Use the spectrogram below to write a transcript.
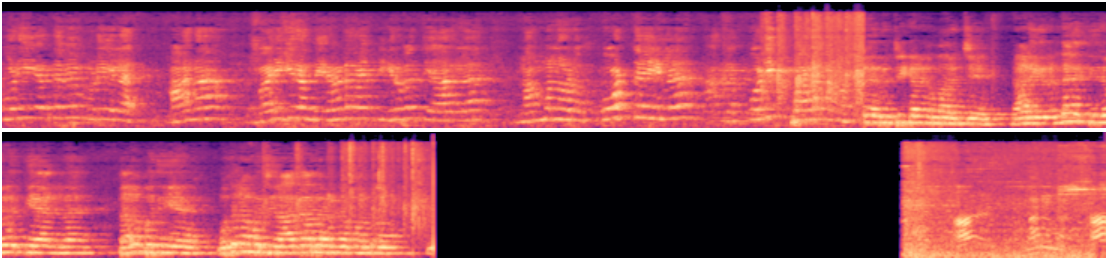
கொடி ஏற்றவே முடியல. ஆனா வருகிற அந்த இரண்டாயிரத்தி இருபத்தி ஆறுல நம்மளோட கோட்டையில அந்த கொடி பரவணும். வெற்றிகரமா இருந்துச்சு. நாளைக்கு ரெண்டாயிரத்தி இருபத்தி ஆறுல தளபதிய முதலமைச்சர் ஆகாம இருக்க மாட்டோம். ஆ.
